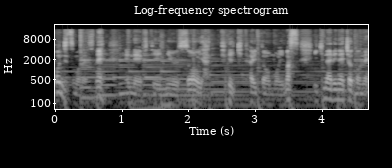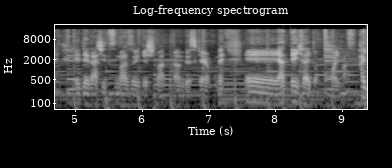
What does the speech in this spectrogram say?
本日もですね、NFT ニュースをやっていきたいと思います。いきなりね、ちょっとね、出だしつまずいてしまったんですけれどもね、えーやっていきたいと思います。はい、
